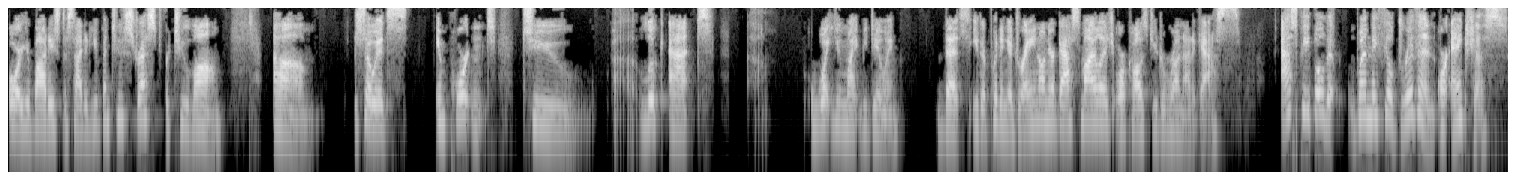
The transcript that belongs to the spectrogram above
or your body's decided you've been too stressed for too long. Um, so it's important to uh, look at uh, what you might be doing that's either putting a drain on your gas mileage or caused you to run out of gas. Ask people that when they feel driven or anxious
